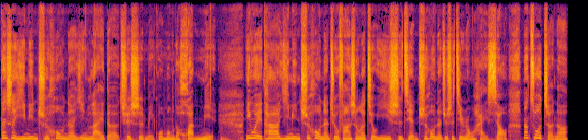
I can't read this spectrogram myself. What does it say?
但是移民之后呢，迎来的却是美国梦的幻灭，因为他移民之后呢，就发生了九一一事件，之后呢就是金融海啸。那作者呢，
